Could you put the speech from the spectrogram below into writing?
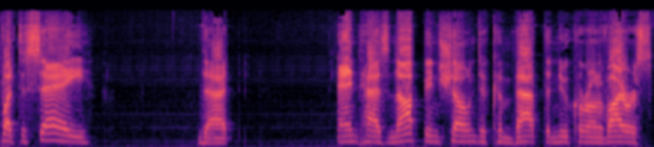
But to say that and has not been shown to combat the new coronavirus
